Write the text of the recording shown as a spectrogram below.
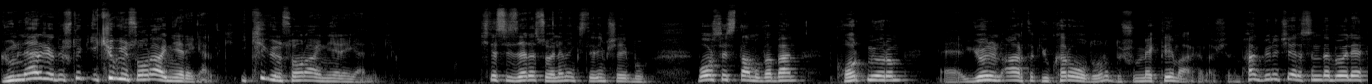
Günlerce düştük. iki gün sonra aynı yere geldik. İki gün sonra aynı yere geldik. İşte sizlere söylemek istediğim şey bu. Borsa İstanbul'da ben korkmuyorum. E, yönün artık yukarı olduğunu düşünmekteyim arkadaşlarım. Ha gün içerisinde böyle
